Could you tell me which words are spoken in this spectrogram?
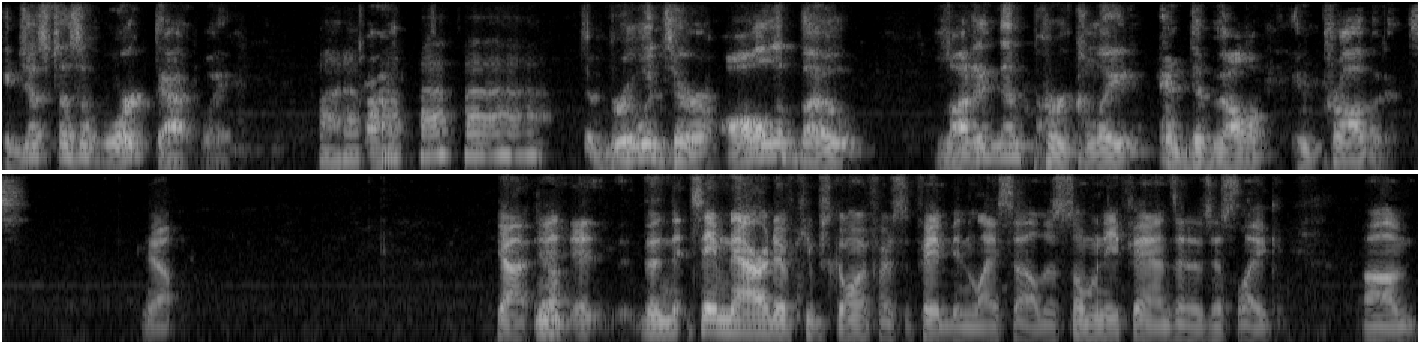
it just doesn't work that way. Ba-da-ba-ba-ba. The Bruins are all about letting them percolate and develop in Providence. Yeah. Yeah, Yeah. It, it, the same narrative keeps going for Fabian Lysell. There's so many fans that are just like, um,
